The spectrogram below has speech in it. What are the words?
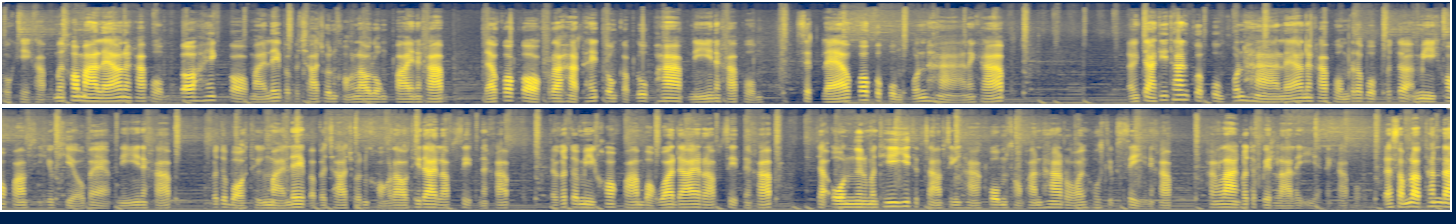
โอเคครับ เมื่อเข้ามาแล้วนะครับผมก็ให้กรอกหมายเลขบัตรประชาชนของเราลงไปนะครับ แล้วก็กรอกรหัสให้ตรงกับรูปภาพนี้นะครับผม เสร็จแล้วก็กดปุ่มค้นหานะครับ หลังจากที่ท่านกดปุ่มค้นหาแล้วนะครับ ผมระบบก็จะมีข้อความสีเขียวๆแบบนี้นะครับ ก็จะบอกถึงหมายเลขบัตรประชาชนของเราที่ได้รับสิทธิ์นะครับ แล้วก็จะมีข้อความบอกว่าได้รับสิทธิ์นะครับ จะโอนเงินวันที่ 23 สิงหาคม 2564 นะครับ ข้างล่างก็จะเป็นรายละเอียดนะครับผม และสำหรับท่านใด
